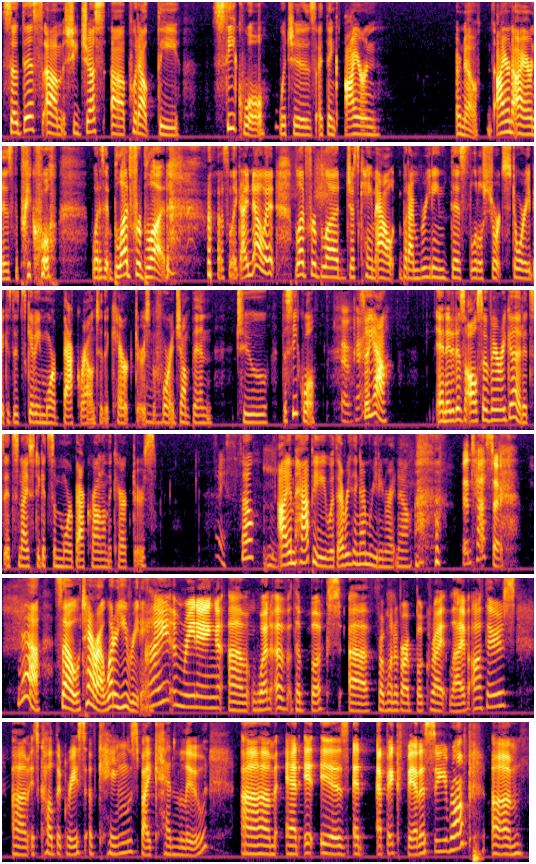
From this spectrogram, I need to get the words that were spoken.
So this, um, she just uh, put out the sequel, which is I think Iron, or no, Iron to Iron is the prequel. What is it? Blood for Blood. I was like, I know it. Blood for Blood just came out, but I'm reading this little short story because it's giving more background to the characters before I jump in to the sequel. Okay. So yeah, and it is also very good. It's it's nice to get some more background on the characters. Nice. So I am happy with everything I'm reading right now. Fantastic. yeah. So Tara, what are you reading? I am reading um, one of the books uh, from one of our Book Riot Live authors. Um, it's called The Grace of Kings by Ken Liu. Um, and it is an epic fantasy romp. Um,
